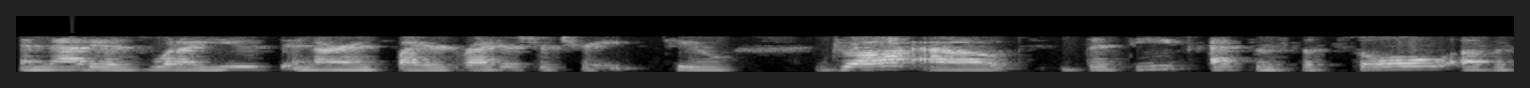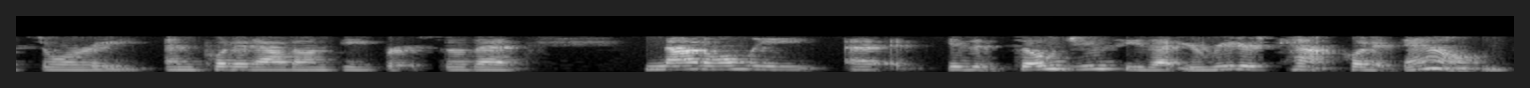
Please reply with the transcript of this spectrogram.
And that is what I used in our Inspired Writers Retreat to draw out the deep essence, the soul of a story and put it out on paper so that not only uh, is it so juicy that your readers can't put it down,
